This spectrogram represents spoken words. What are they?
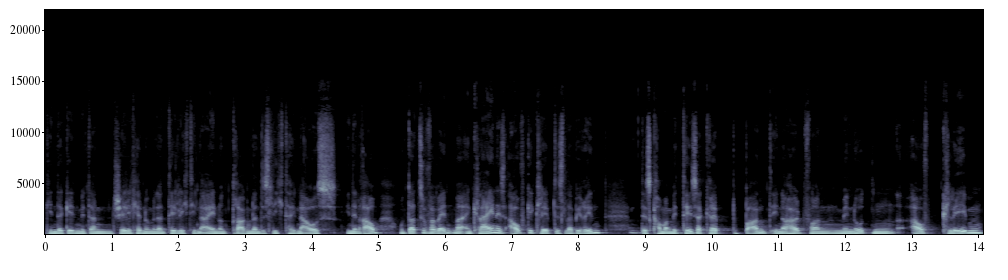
Kinder gehen mit einem Schälchen und mit einem Teelicht hinein und tragen dann das Licht hinaus in den Raum. Und dazu verwendet man ein kleines aufgeklebtes Labyrinth. Das kann man mit Tesakrepp-Band innerhalb von Minuten aufkleben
